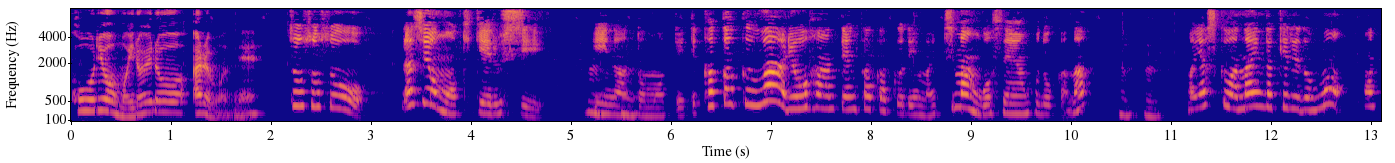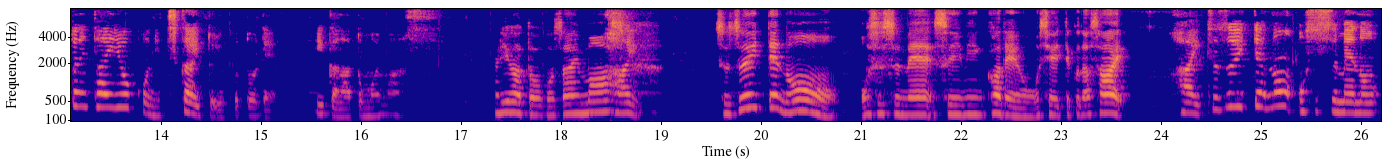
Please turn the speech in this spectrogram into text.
光量もいろいろあるもんね。そうそうそう。ラジオも聴けるし、いいなと思思っていて、価格は量販店価格で今1万5千円ほどかな。う。うんうんまあ、安くはないんだけれども、本当に太陽光に近いということで、いいかなと思います。ありがとうございます。はい。続いてのおすすめ睡眠家電を教えてください。はい。続いてのおすすめの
